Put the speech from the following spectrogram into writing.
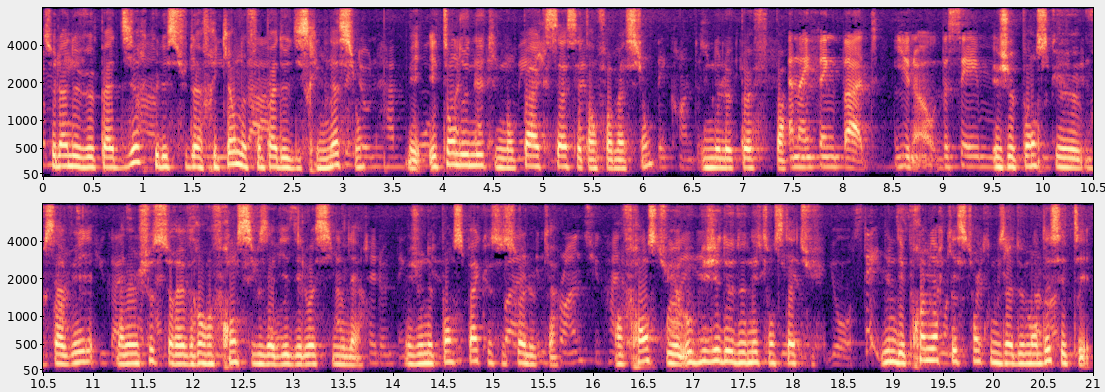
Cela ne veut pas dire que les Sud-Africains ne font pas de discrimination, mais étant donné qu'ils n'ont pas accès à cette information, ils ne le peuvent pas. Et je pense que, vous savez, la même chose serait vraie en France si vous aviez des lois similaires. Mais je ne pense pas que ce soit le cas. En France, tu es obligé de donner ton statut. L'une des premières questions qu'on nous a demandé, c'était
